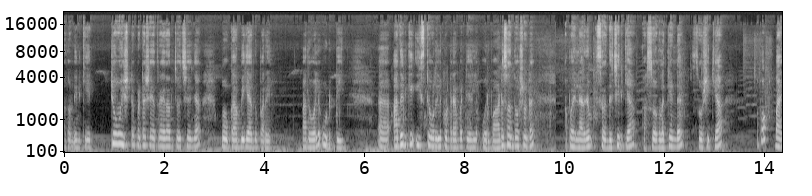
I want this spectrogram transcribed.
അതുകൊണ്ട് എനിക്ക് ഏറ്റവും ഇഷ്ടപ്പെട്ട ക്ഷേത്രം ഏതാണെന്ന് ചോദിച്ചു കഴിഞ്ഞാൽ മൂകാംബിക എന്ന് പറയും. അതുപോലെ ഉടുപ്പി അതെനിക്ക് ഈ സ്റ്റോറിയിൽ കൊണ്ടുവരാൻ പറ്റിയതിൽ ഒരുപാട് സന്തോഷമുണ്ട്. അപ്പോൾ എല്ലാവരും ശ്രദ്ധിച്ചിരിക്കുക. അസുഖങ്ങളൊക്കെ ഉണ്ട്. സൂക്ഷിക്കുക. അപ്പോൾ ബൈ.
